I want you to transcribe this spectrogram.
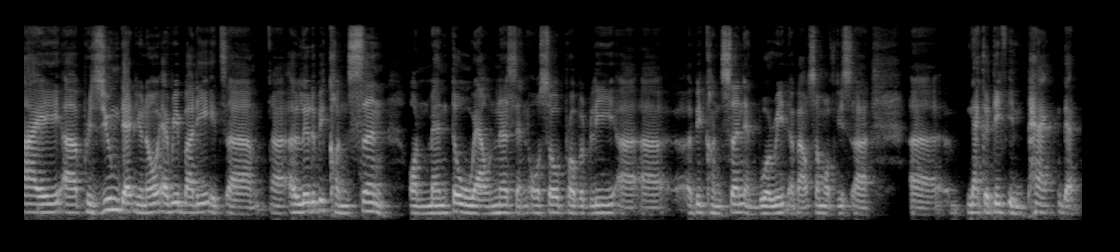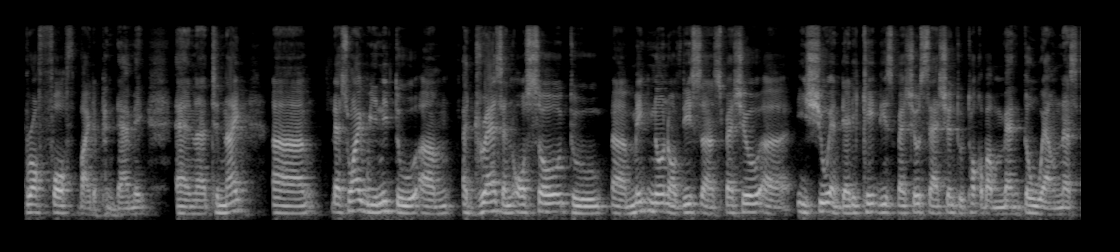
I uh, presume that you know everybody it's um, uh, a little bit concerned on mental wellness and also probably uh, uh a bit concerned and worried about some of these uh, negative impact that brought forth by the pandemic. And uh, tonight, uh, that's why we need to um, address and also to uh, make known of this uh, special issue and dedicate this special session to talk about mental wellness.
